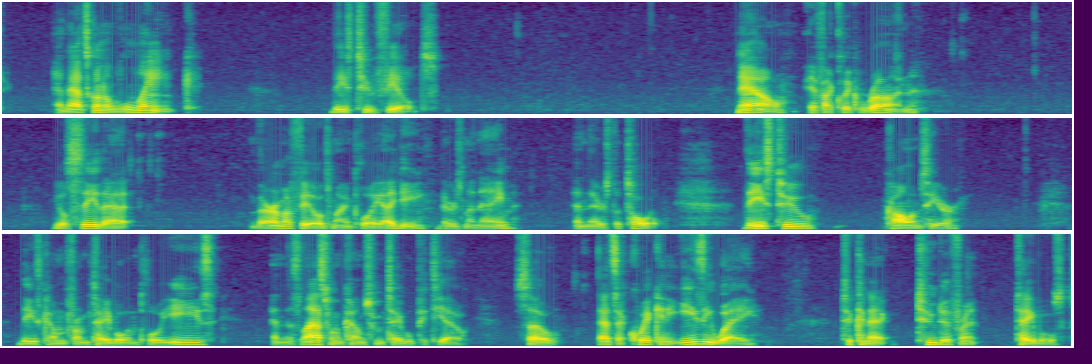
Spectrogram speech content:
And that's going to link these two fields. Now, if I click run, you'll see that there are my fields, my employee ID, there's my name, and there's the total. These two columns here, these come from table employees, and this last one comes from table PTO. So that's a quick and easy way to connect two different tables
